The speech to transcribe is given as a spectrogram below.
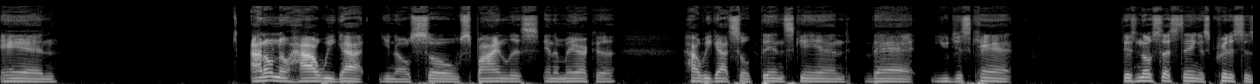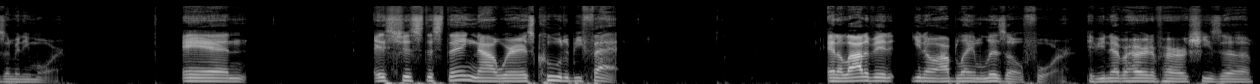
And I don't know how we got, you know, so spineless in America, how we got so thin skinned that you just can't, there's no such thing as criticism anymore. And it's just this thing now where it's cool to be fat. And a lot of it, you know, I blame Lizzo for. If you never heard of her, she's a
